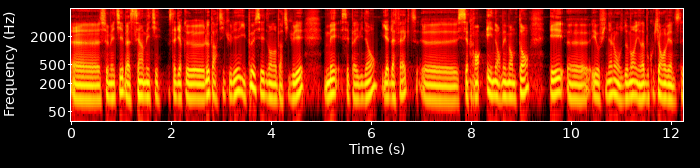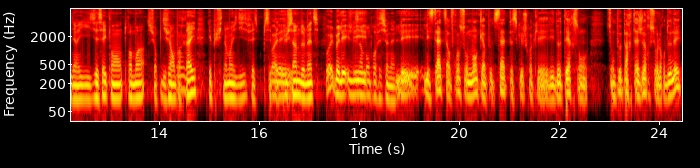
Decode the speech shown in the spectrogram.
euh, ce métier, bah, c'est un métier. C'est-à-dire que le particulier, il peut essayer de vendre en particulier, mais c'est pas évident. Il y a de l'affect, euh, ça prend énormément de temps, et, euh, et, au final, on se demande, il y en a beaucoup qui en reviennent. C'est-à-dire, ils essayent pendant trois mois sur différents portails, et puis finalement, ils se disent, c'est peut-être plus simple de le mettre ouais, bah les, les, un bon professionnel. Les, les, stats, en France, on manque un peu de stats parce que je crois que les, les notaires sont, sont peu partageurs sur leurs données.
